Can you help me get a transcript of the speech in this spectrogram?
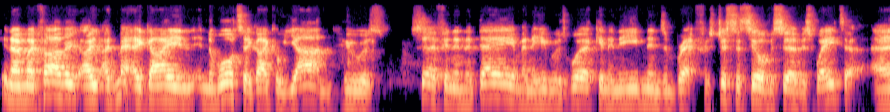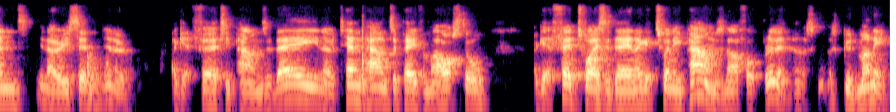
you know my father I, would met a guy in, in the water a guy called jan who was surfing in the day and then he was working in the evenings and breakfast, just a silver service waiter. And, you know, he said, you know, I get 30 pounds a day, you know, 10 pounds to pay for my hostel. I get fed twice a day and I get 20 pounds. And I thought, brilliant, that's, that's good money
